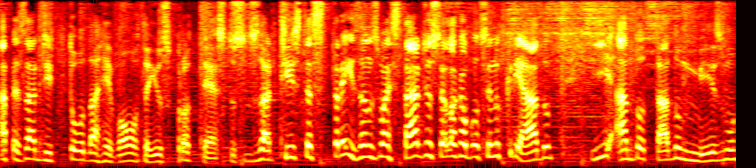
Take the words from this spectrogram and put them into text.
Apesar de toda a revolta e os protestos dos artistas, três anos mais tarde o selo acabou sendo criado e adotado mesmo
